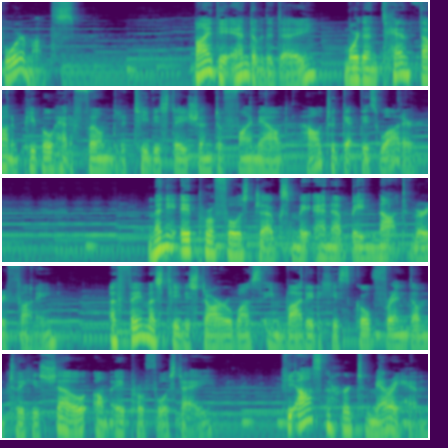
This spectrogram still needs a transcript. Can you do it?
four months. By the end of the day, more than 10,000 people had phoned the TV station to find out how to get this water. Many April Fool's jokes may end up being not very funny. A famous TV star once invited his girlfriend onto his show on April Fool's Day. He asked her to marry him.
